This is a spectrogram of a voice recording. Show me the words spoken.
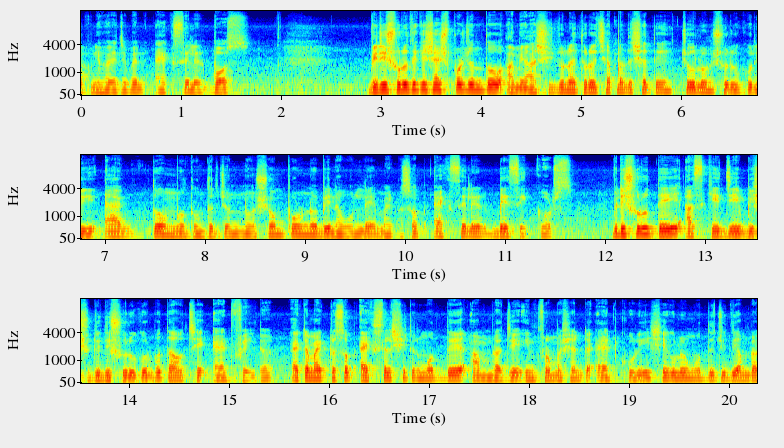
আপনি হয়ে যাবেন এক্সেলের বস। ভিডিও শুরু থেকে শেষ পর্যন্ত আমি আশিস জুনাইতে রয়েছি আপনাদের সাথে। চলুন শুরু করি একদম নতুনদের জন্য সম্পূর্ণ বিনামূল্যে মাইক্রোসফট এক্সেলের বেসিক কোর্স ভিডিও শুরুতেই আজকে যে বিষয়টি দিয়ে শুরু করব তা হচ্ছে অ্যাড ফিল্টার একটা মাইক্রোসফট এক্সেল শিটের মধ্যে আমরা যে ইনফরমেশনটা অ্যাড করি, সেগুলোর মধ্যে যদি আমরা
